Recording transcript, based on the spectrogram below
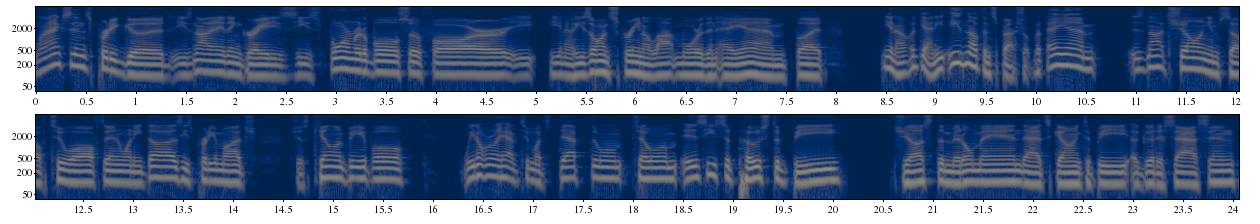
Langston's pretty good. He's not anything great. He's he's formidable so far. He, you know, he's on screen a lot more than AM, but you know, again, he, he's nothing special. But AM is not showing himself too often. When he does, he's pretty much just killing people. We don't really have too much depth to him. To him, is he supposed to be just the middleman that's going to be a good assassin,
